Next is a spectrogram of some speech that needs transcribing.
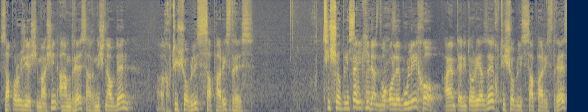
ზაპოროჟიეში მაშინ ამ დღეს აღნიშნავდნენ ღვთისმშობლის საფარის დღეს. ღვთისმშობლის საფარის. და იქიდან მოყოლებული, ხო, აი ამ ტერიტორიაზე ღვთისმშობლის საფარის დღეს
